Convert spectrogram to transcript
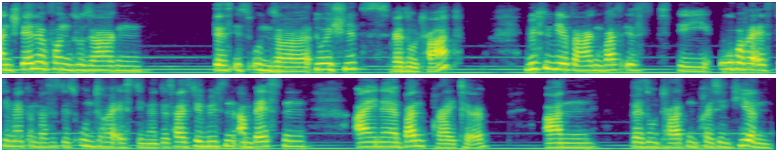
Anstelle von zu sagen, das ist unser Durchschnittsresultat, müssen wir sagen, was ist die obere Estimate und was ist das untere Estimate. Das heißt, wir müssen am besten eine Bandbreite an Resultaten präsentieren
